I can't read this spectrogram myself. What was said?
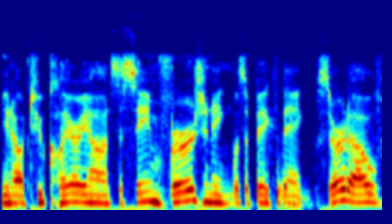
you know, two CLARiiONs. The same versioning was a big thing. Zerto,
